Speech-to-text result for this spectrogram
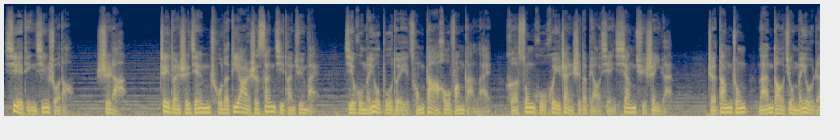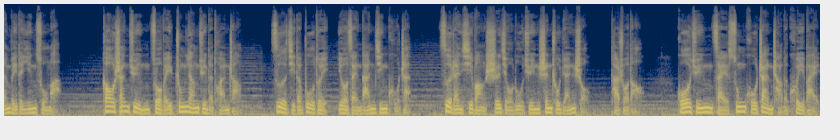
谢鼎新说道：“是啊，这段时间除了第二十三集团军外，几乎没有部队从大后方赶来，和淞沪会战时的表现相去甚远。这当中难道就没有人为的因素吗？”高山俊作为中央军的团长，自己的部队又在南京苦战。自然希望十九路军伸出援手，他说道：“国军在淞沪战场的溃败，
